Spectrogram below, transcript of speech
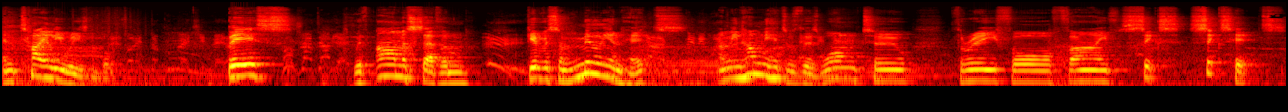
Entirely reasonable. Base with armor 7, give us a million hits. I mean, how many hits was this? One, two, three, four, five, six, six hits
